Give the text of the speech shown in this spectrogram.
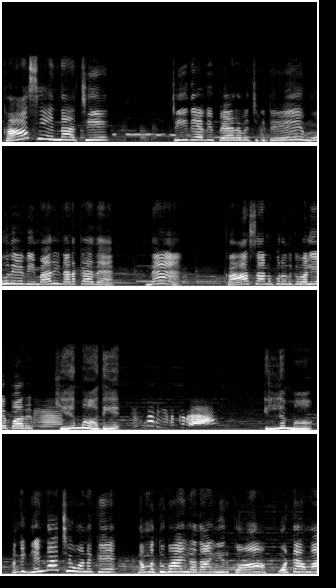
காசு என்னாச்சு? ஸ்ரீதேவி பேரை வச்சுக்கிட்டு மூதேவி மாதிரி நடக்காத. என்ன? காசு அனுப்புறதுக்கு வழிய பாரு. ஏமா அதே? இல்லம்மா. அங்க என்னாச்சு உனக்கு? நம்ம துபாயில தான் இருக்கோம். ஒட்டாம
